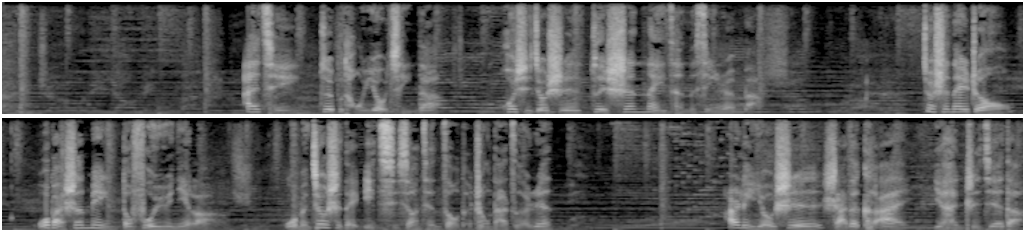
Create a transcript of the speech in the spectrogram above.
angel，你要明白，爱情最不同于友情的。或许就是最深那一层的信任吧，就是那种我把生命都赋予你了，我们就是得一起向前走的重大责任。而理由是傻的可爱，也很直接的，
